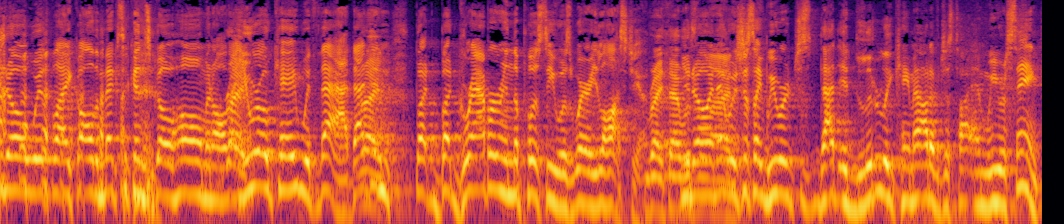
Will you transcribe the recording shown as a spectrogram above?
you know, with like all the Mexicans go home and all Right. that. You were okay with that. That Right. didn't, but but grabber in the pussy was where he lost you. Right, that was you know, and it was just like we were just that. It literally came out of just and we were saying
